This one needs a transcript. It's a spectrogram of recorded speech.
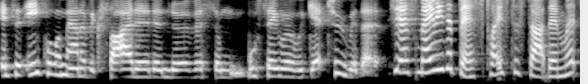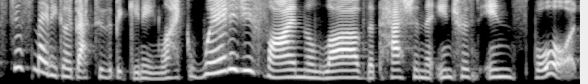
it's an equal amount of excited and nervous, and we'll see where we get to with it. Jess, maybe the best place to start then, let's just maybe go back to the beginning. Like, where did you find the love, the passion, the interest in sport?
